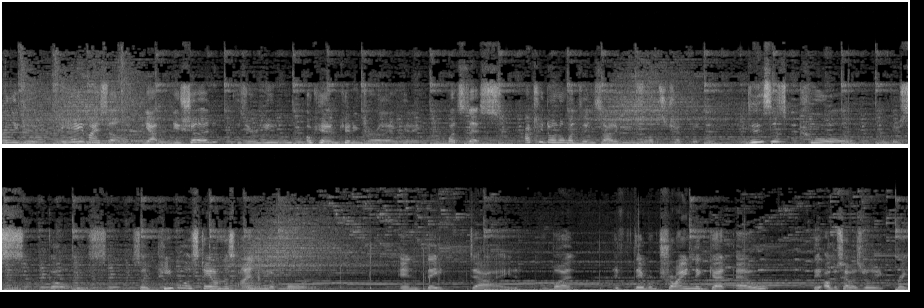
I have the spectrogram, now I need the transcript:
really do. I hate myself. Yep, you should, because you're you. Okay, I'm kidding, Charlie. I'm kidding. What's this? I actually don't know what's inside of you, so let's check it. This is cool. There's skulls. So people have stayed on this island before, and they died. But if they were trying to get out, the other side was really right.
